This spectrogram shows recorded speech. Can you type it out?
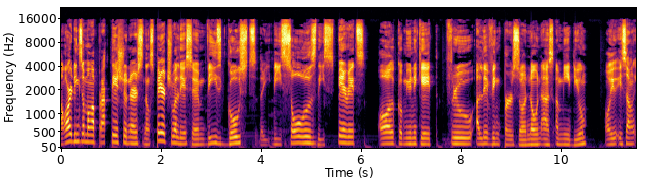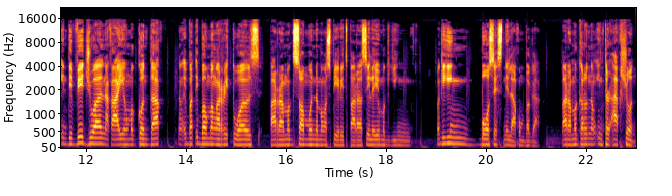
According sa mga practitioners ng spiritualism, these ghosts, the- these souls, these spirits, all communicate through a living person known as a medium o yung isang individual na kayang mag-conduct ng iba't ibang mga rituals para mag-summon ng mga spirits para sila yung magiging magiging bosses nila kumbaga para magkaroon ng interaction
